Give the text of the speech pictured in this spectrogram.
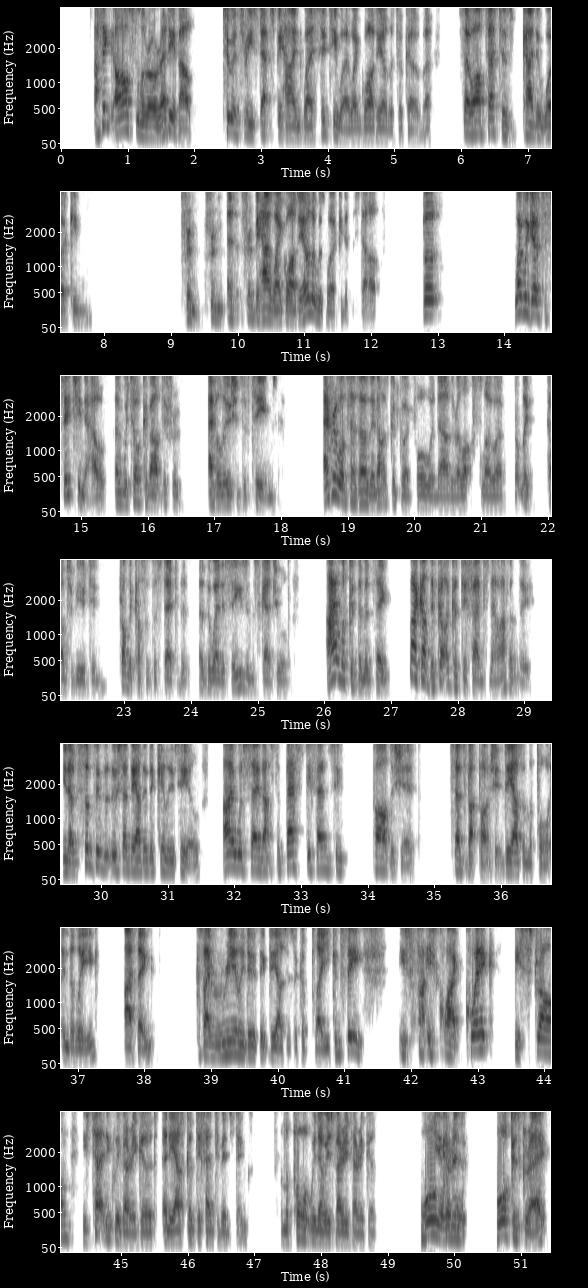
I think Arsenal are already about two or three steps behind where City were when Guardiola took over. So Arteta's kind of working from from as, from behind where Guardiola was working at the start. But when we go to City now and we talk about different evolutions of teams, everyone says, "Oh, they're not as good going forward now. They're a lot slower." Probably contributed, probably because of the state of the, of the way the season's scheduled. I look at them and think, "My God, they've got a good defense now, haven't they?" You know, something that they said they had an Achilles heel. I would say that's the best defensive partnership, centre back partnership, Dias and Laporte in the league. I think because I really do think Dias is a good player. You can see he's fat, he's quite quick, he's strong, he's technically very good, and he has good defensive instincts. Laporte, we know, is very, very good. Walker yeah, is Walker's great,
